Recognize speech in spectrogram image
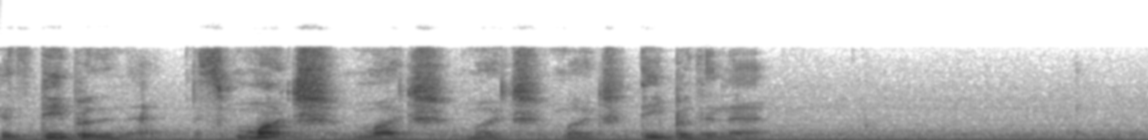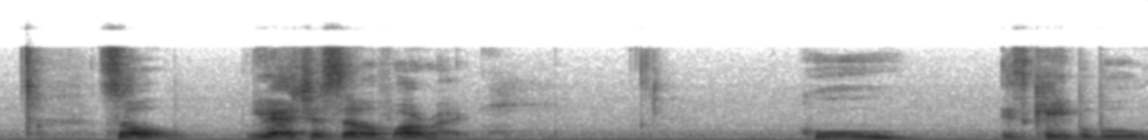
It's deeper than that. It's much, much, much, much deeper than that. So you ask yourself, all right, who is capable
